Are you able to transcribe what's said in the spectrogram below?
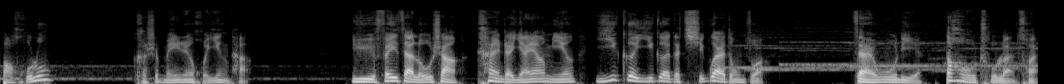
宝葫芦。”可是没人回应他。宇飞在楼上看着严阳明一个一个的奇怪动作，在屋里到处乱窜。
